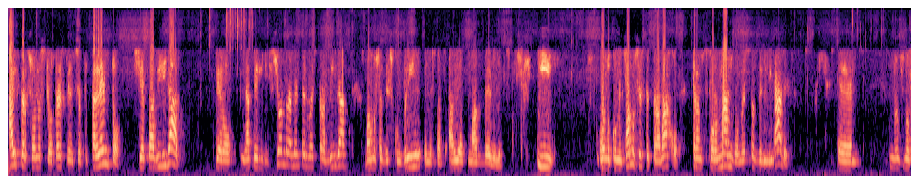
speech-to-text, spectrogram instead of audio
Hay personas que otras tienen cierto talento, cierta habilidad, pero la bendición realmente en nuestra vida vamos a descubrir en estas áreas más débiles. Y cuando comenzamos este trabajo transformando nuestras debilidades, eh, nos, nos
